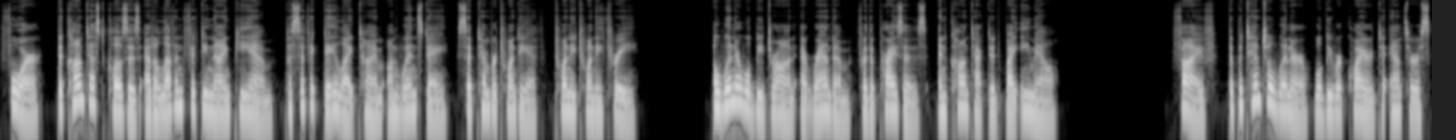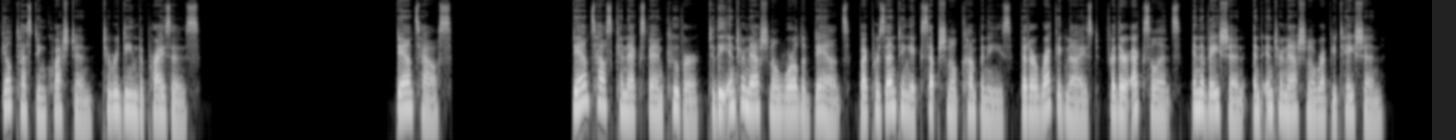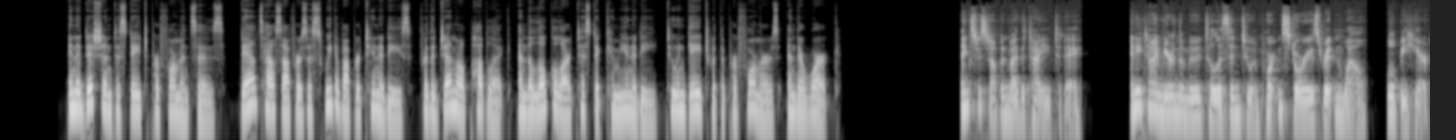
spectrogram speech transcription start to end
4. The contest closes at 11:59 p.m. Pacific Daylight Time on Wednesday, September 20th, 2023. A winner will be drawn at random for the prizes and contacted by email. 5. The potential winner will be required to answer a skill testing question to redeem the prizes. Dance House Dance House connects Vancouver to the international world of dance by presenting exceptional companies that are recognized for their excellence, innovation, and international reputation. In addition to stage performances, Dance House offers a suite of opportunities for the general public and the local artistic community to engage with the performers and their work. Thanks for stopping by the Tyee today. Anytime you're in the mood to listen to important stories written well, we'll be here.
